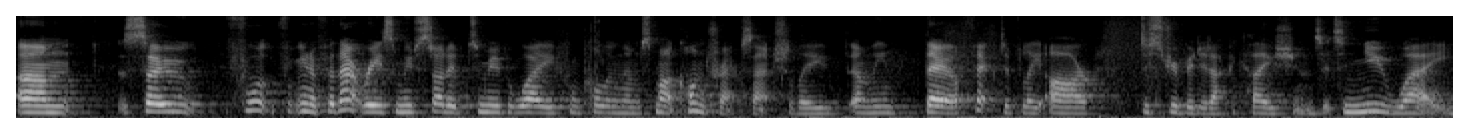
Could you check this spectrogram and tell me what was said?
Um, so for, for, you know, for that reason, we've started to move away from calling them smart contracts, actually. I mean, they effectively are distributed applications. It's a new way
